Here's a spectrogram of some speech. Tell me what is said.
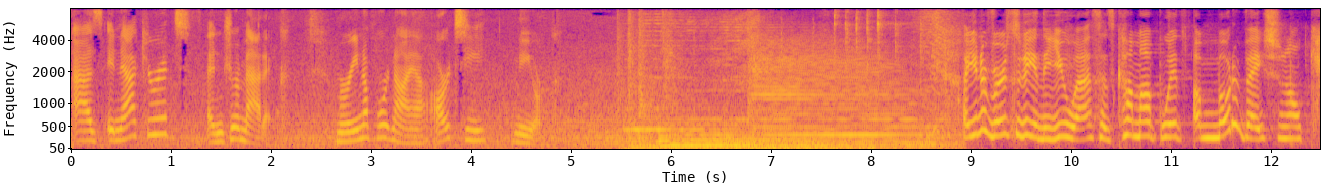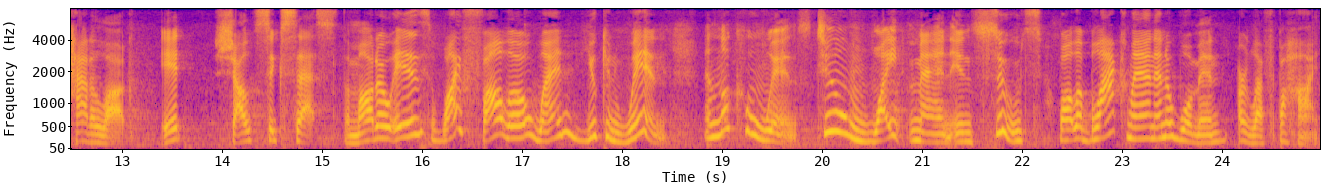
as inaccurate and dramatic. Marina Portnaya, RT, New York. A university in the U.S. has come up with a motivational catalog. It shouts success. The motto is why follow when you can win? And look who wins two white men in suits, while a black man and a woman are left behind.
